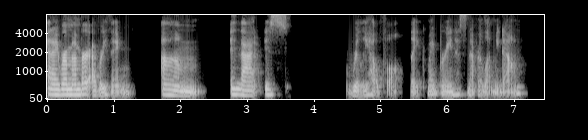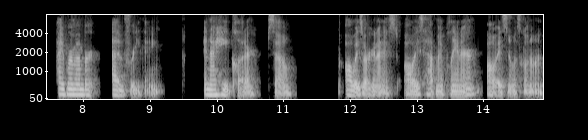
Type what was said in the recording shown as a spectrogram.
and I remember everything. Um, and that is really helpful. Like my brain has never let me down. I remember everything and I hate clutter. So always organized, always have my planner, always know what's going on.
